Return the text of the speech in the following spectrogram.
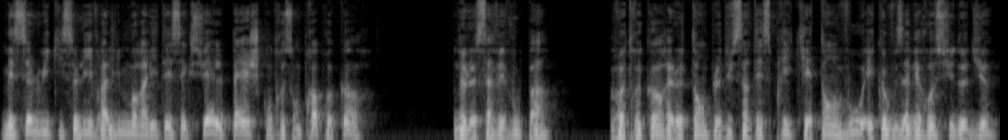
mais celui qui se livre à l'immoralité sexuelle pêche contre son propre corps. Ne le savez-vous pas? Votre corps est le temple du Saint-Esprit qui est en vous et que vous avez reçu de Dieu.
